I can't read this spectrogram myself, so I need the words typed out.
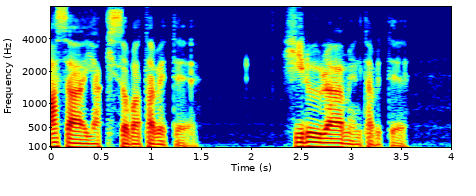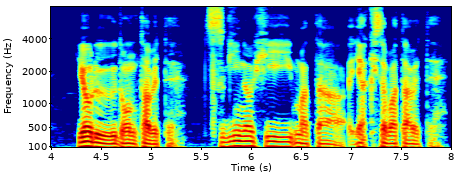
朝焼きそば食べて、昼ラーメン食べて、夜うどん食べて、次の日また焼きそば食べて、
